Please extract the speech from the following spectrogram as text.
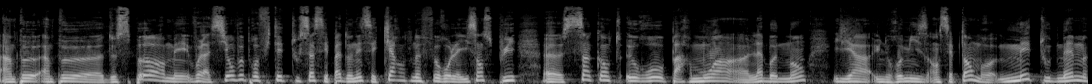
un peu un peu de sport, mais voilà, si on veut profiter de tout ça, c'est pas donné c'est 49 euros la licence, puis euh, 50 euros par mois euh, l'abonnement. Il y a une remise en septembre, mais tout de même,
